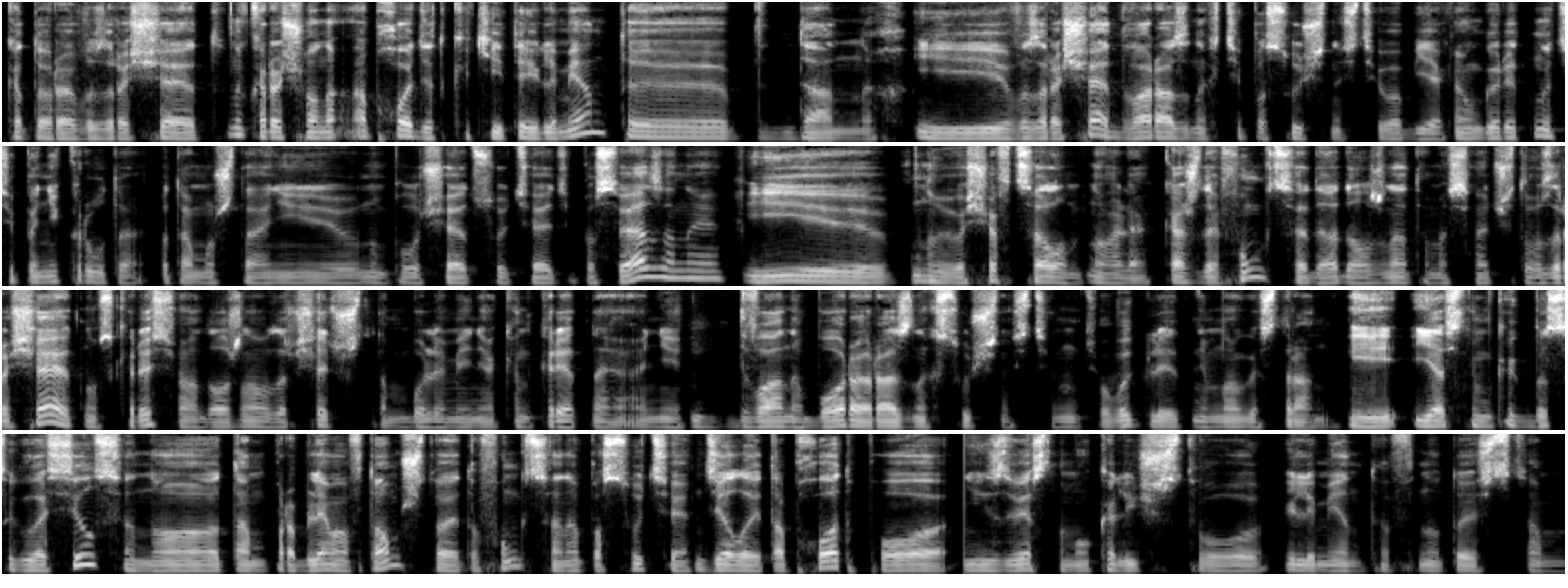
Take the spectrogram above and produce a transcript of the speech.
которая возвращает, ну, короче, он обходит какие-то элементы данных и возвращает два разных типа сущности в объект. Он говорит, ну, типа, не круто, потому что они, ну, получаются у тебя, типа, связаны, и, ну, и вообще в целом, ну, аля, каждая функция, да, должна там, если она что-то возвращает, ну, скорее всего, она должна возвращать что-то там более-менее конкретное, а не два набора разных сущностей. Ну, типа, выглядит немного странно. И я с ним как бы согласился, но там проблема в том, что эта функция, она, по сути, делает обход по неизвестному количеству элементов. Ну, то есть там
